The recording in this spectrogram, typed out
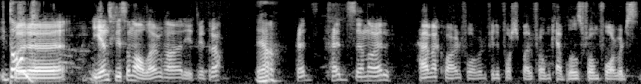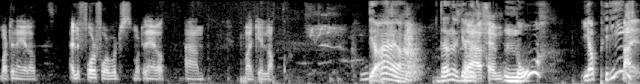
I For dag! uh, Jens Christian Alhaug har retwitra Ja. Preds, Preds NHL have acquired forward Philip Forsberg from Capitals from forwards Martin Martinerat, eller for forwards Martin Martinerat and Michael Latta. Ja, ja, ja. Den husker jeg. fem. Nå? I april? Nei,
